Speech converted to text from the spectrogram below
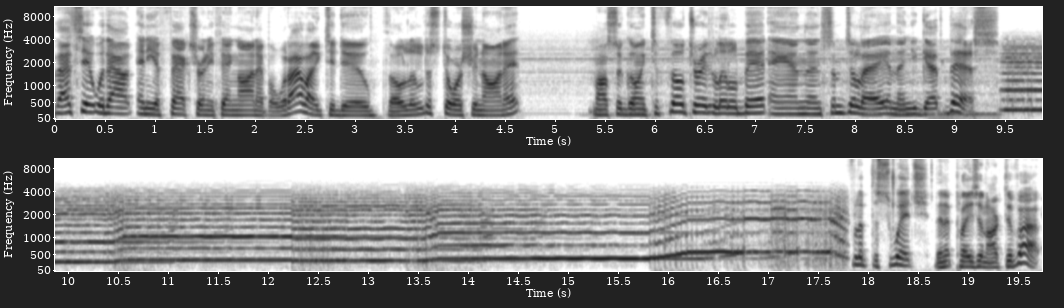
That's it without any effects or anything on it, but what I like to do, throw a little distortion on it. I'm also going to filter it a little bit and then some delay, and then you get this. Flip the switch, then it plays an octave up.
